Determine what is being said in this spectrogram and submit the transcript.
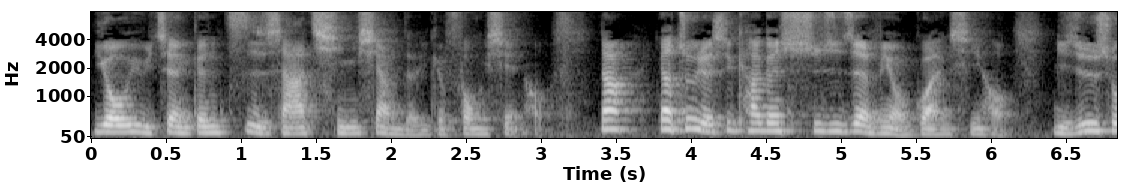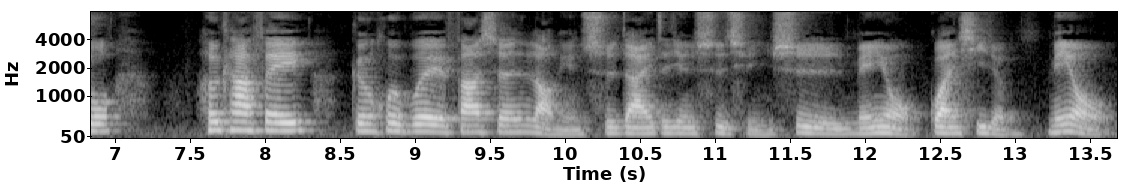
忧郁症跟自杀倾向的一个风险哦。那要注意的是，它跟失智症没有关系哦，也就是说，喝咖啡跟会不会发生老年痴呆这件事情是没有关系的，没有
